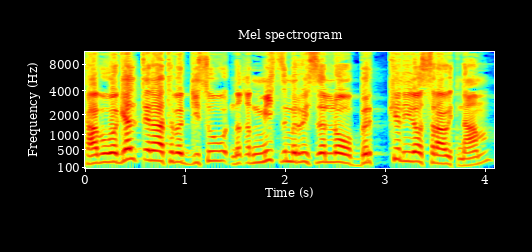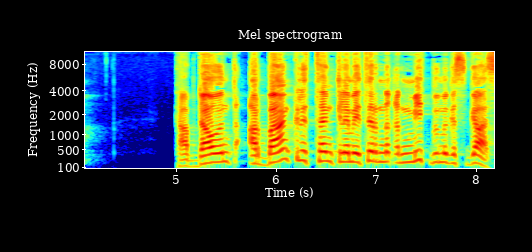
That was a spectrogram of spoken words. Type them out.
ካብ ወገል ጤና ተበጊሱ ንቕድሚት ዝምሪት ዘሎ ብርክል ኢሎ ሰራዊትና ካብ ዳውንት 42 ኪሎ ሜትር ንቕድሚት ብምግስጋስ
